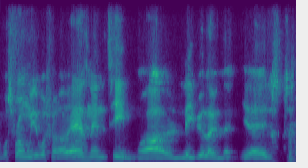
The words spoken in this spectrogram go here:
what's wrong with you? What's wrong? He hasn't in the team. Well, I'll leave you alone then. Yeah, just, just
